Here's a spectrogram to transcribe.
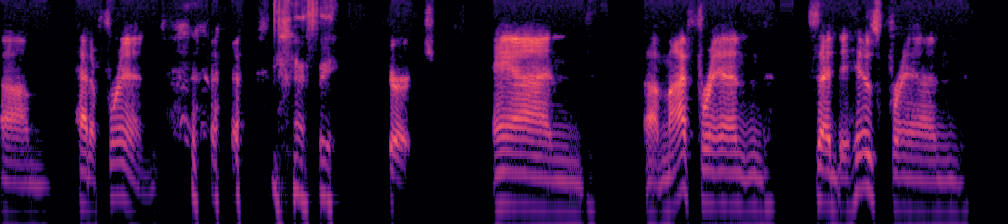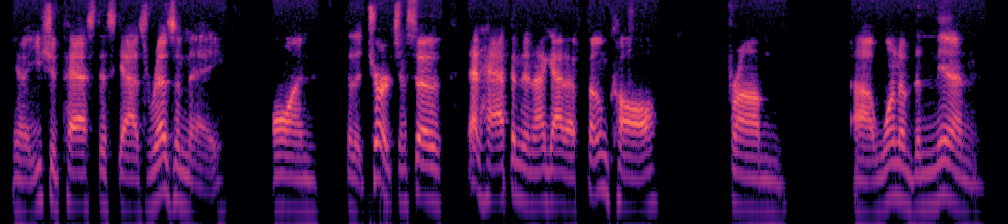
um, had a friend. I see. Church. And uh, my friend said to his friend, you know, you should pass this guy's resume on to the church. And so that happened, and I got a phone call from uh, one of the men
